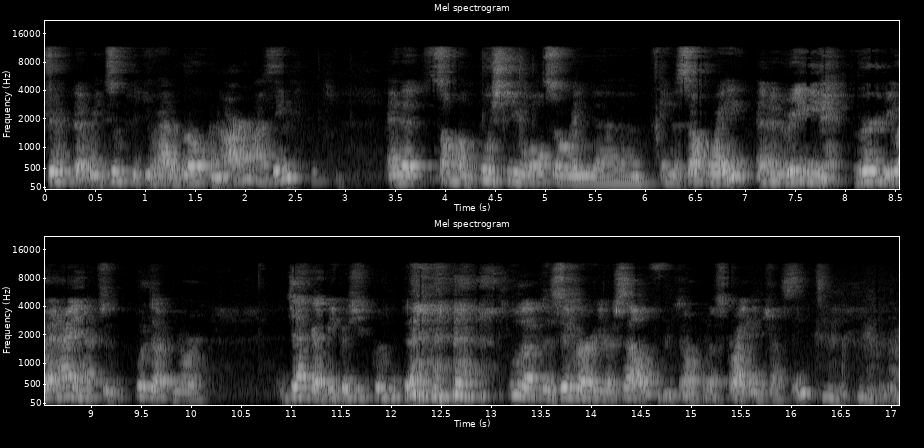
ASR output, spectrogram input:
trip that we took that you had a broken arm, I think. And that someone pushed you also in the, in the subway and it really hurt you and I had to put up your jacket because you couldn't pull up the zipper yourself, so it was quite interesting.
